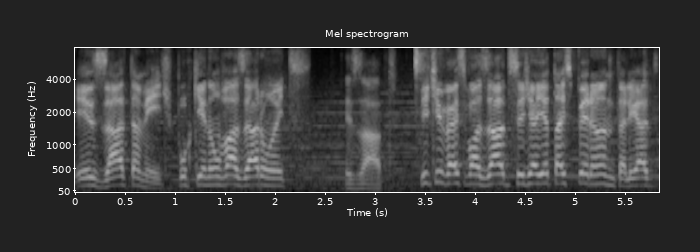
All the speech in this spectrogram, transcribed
exatamente. Porque não vazaram antes. Exato. Se tivesse vazado, você já ia estar tá esperando, tá ligado?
